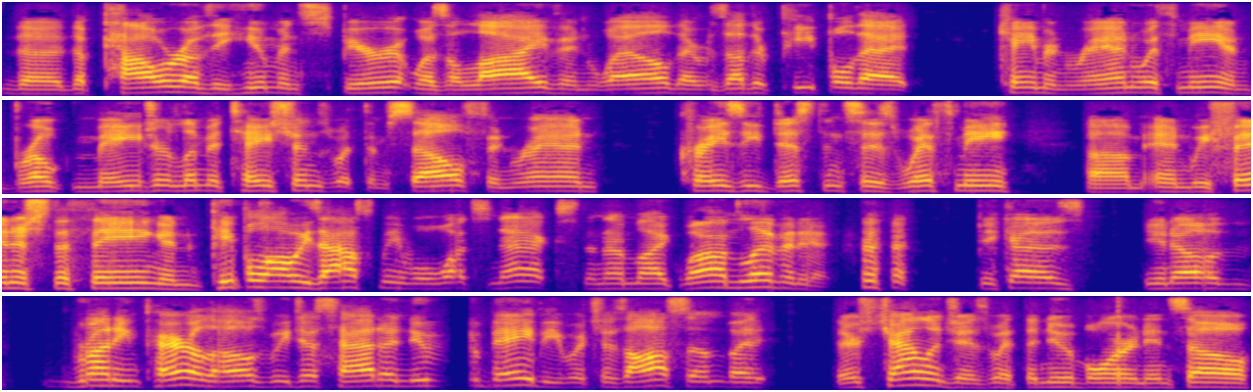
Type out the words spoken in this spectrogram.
the the power of the human spirit was alive and well. There was other people that came and ran with me and broke major limitations with himself and ran crazy distances with me. Um, and we finished the thing. And people always ask me, well, what's next? And I'm like, well, I'm living it because, you know, running parallels, we just had a new baby, which is awesome, but there's challenges with the newborn. And so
